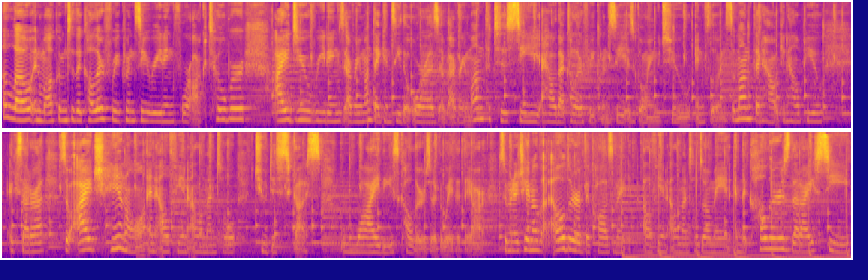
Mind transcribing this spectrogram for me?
Hello and welcome to the color frequency reading for October. I do readings every month. I can see the auras of every month to see how that color frequency is going to influence the month and how it can help you, etc. So I channel an Elfian elemental to discuss why these colors are the way that they are. So I'm going to channel the elder of the cosmic Elfian elemental domain and the colors that I see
